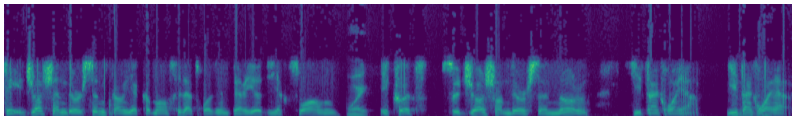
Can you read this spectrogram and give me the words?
Tu sais, Josh Anderson, quand il a commencé la troisième période hier soir, là, oui. écoute, ce Josh Anderson-là, là, il est incroyable. Il est incroyable.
